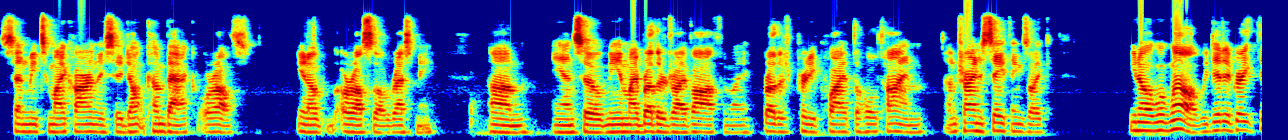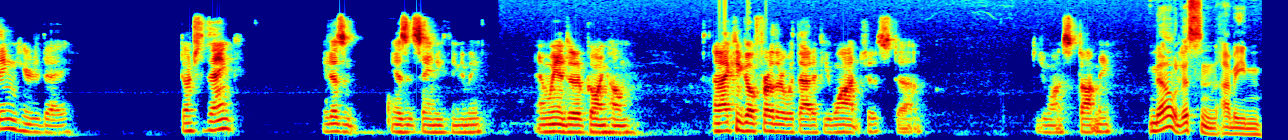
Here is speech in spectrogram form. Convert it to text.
send me to my car, and they say, "Don't come back, or else." you know, or else they'll arrest me. Um, and so me and my brother drive off, and my brother's pretty quiet the whole time. I'm trying to say things like, you know, well, we did a great thing here today, don't you think? He doesn't. He doesn't say anything to me, and we ended up going home. And I can go further with that if you want. Just, uh, did you want to stop me? No, listen. I mean,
